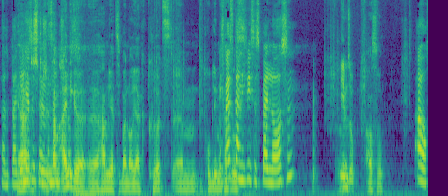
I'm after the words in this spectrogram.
Also bei ja, denen ist es ja schon. Haben einige äh, haben jetzt über Neujahr gekürzt. Ähm, Problem ist ich halt weiß gar nicht, wie ist es bei Lawson? Ebenso. Auch so. Auch.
